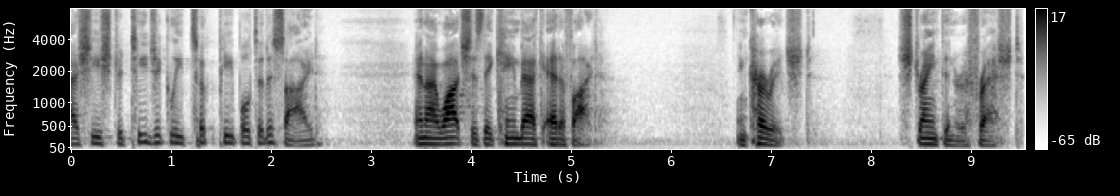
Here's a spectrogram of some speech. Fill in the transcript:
as she strategically took people to the side, and I watched as they came back edified, encouraged, strengthened, refreshed.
